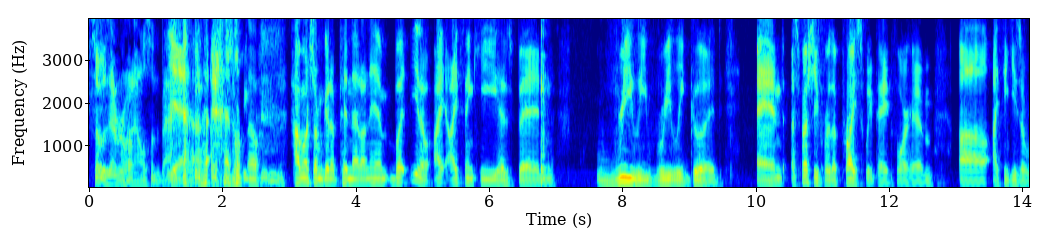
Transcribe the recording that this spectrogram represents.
So is everyone else in the back. Yeah, half of the pitch. I don't know. how much I'm going to pin that on him. But, you know, I, I think he has been really, really good. And especially for the price we paid for him, uh, I think he's a,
